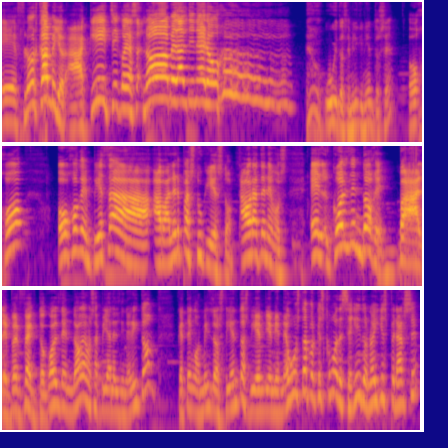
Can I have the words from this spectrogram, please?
Eh, Flor, cambellor Aquí, chicos, ya ¡No, me da el dinero! Uy, 12.500, ¿eh? Ojo. Ojo que empieza a, valer pastuki esto. Ahora tenemos el Golden Doge Vale, perfecto, Golden Doge Vamos a pillar el dinerito Que tengo 1200, bien, bien, bien Me gusta porque es como de seguido, no hay que esperarse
